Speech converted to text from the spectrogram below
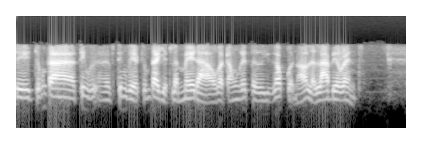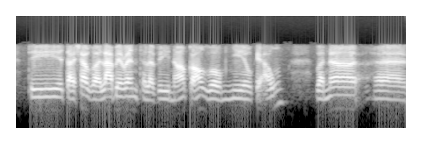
Thì chúng ta tiếng tiếng Việt chúng ta dịch là mê đạo và trong cái từ gốc của nó là labyrinth thì tại sao gọi labyrinth là vì nó có gồm nhiều cái ống và nó à,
